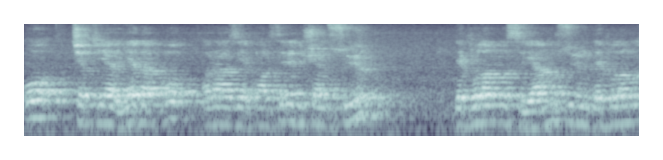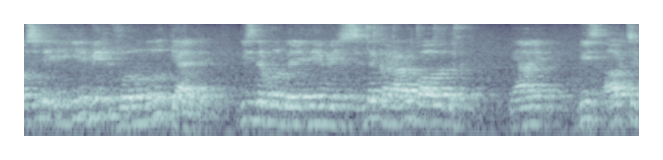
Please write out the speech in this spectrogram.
o çatıya ya da o araziye, parsele düşen suyun depolanması, yağmur suyunun depolanması ile ilgili bir zorunluluk geldi. Biz de bunu belediye meclisinde karara bağladık. Yani biz artık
